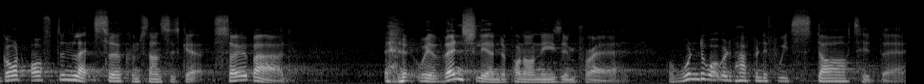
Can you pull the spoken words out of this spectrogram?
God often lets circumstances get so bad, we eventually end up on our knees in prayer. I wonder what would have happened if we'd started there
